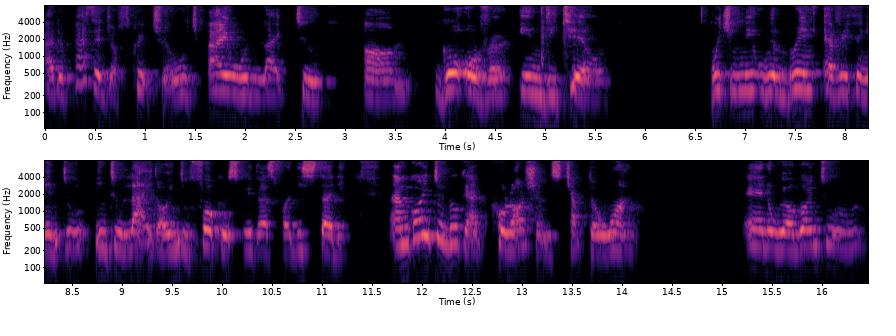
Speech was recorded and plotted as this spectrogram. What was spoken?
at a passage of scripture, which I would like to um, go over in detail which will bring everything into, into light or into focus with us for this study. I'm going to look at Colossians chapter 1. And we are going to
